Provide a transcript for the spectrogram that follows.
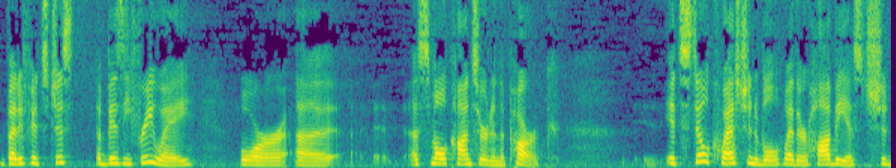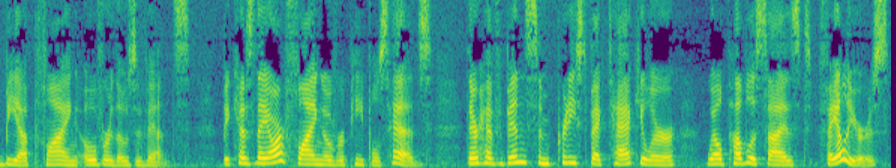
But if it's just a busy freeway or a, a small concert in the park, it's still questionable whether hobbyists should be up flying over those events because they are flying over people's heads. There have been some pretty spectacular, well publicized failures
